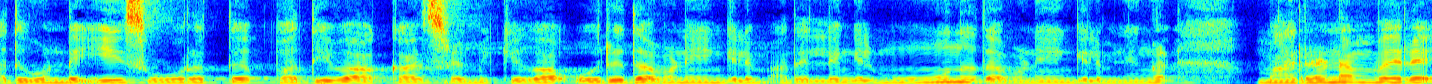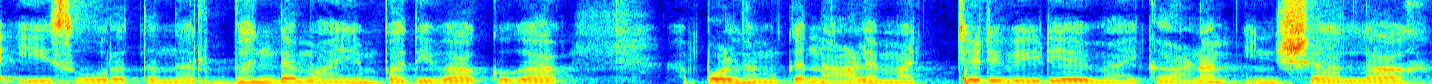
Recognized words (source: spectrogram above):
അതുകൊണ്ട് ഈ സൂറത്ത് പതിവാക്കാൻ ശ്രമിക്കുക. ഒരു തവണയെങ്കിലും അതല്ലെങ്കിൽ മൂന്ന് തവണയെങ്കിലും നിങ്ങൾ മരണം വരെ ഈ സൂറത്ത് നിർബന്ധമായും പതിവാക്കുക. അപ്പോൾ നമുക്ക് നാളെ മറ്റൊരു വീഡിയോയുമായി കാണാം. ഇൻഷാ അല്ലാഹ്.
